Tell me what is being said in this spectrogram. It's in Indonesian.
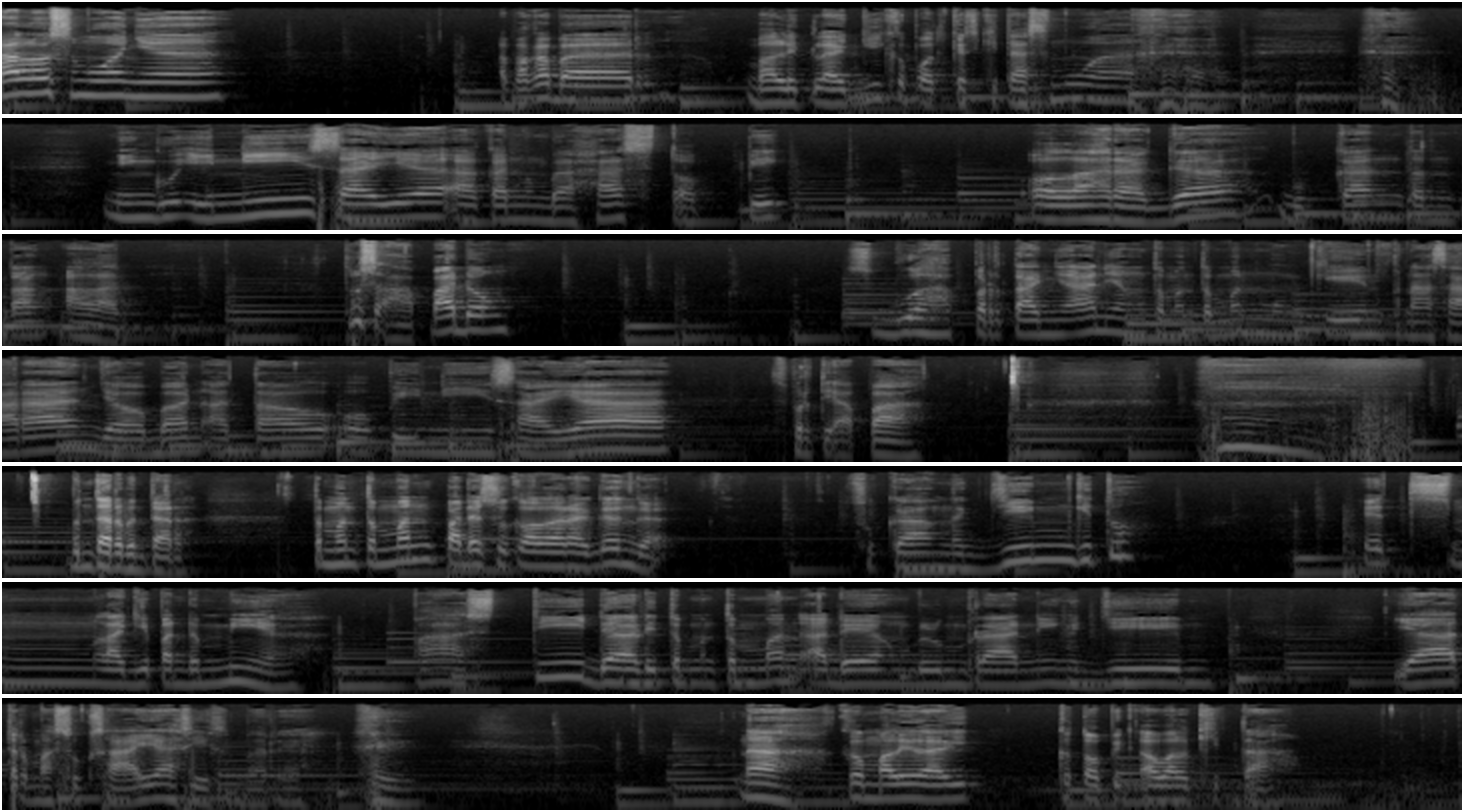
Halo semuanya, apa kabar? Balik lagi ke podcast kita semua. Minggu ini saya akan membahas topik olahraga bukan tentang alat. Terus apa dong? Sebuah pertanyaan yang teman-teman mungkin penasaran jawaban atau opini saya seperti apa. Hmm, bentar-bentar. Teman-teman pada suka olahraga nggak? Suka nge-gym gitu? It's hmm, lagi pandemi ya. Pasti dari teman-teman ada yang belum berani nge-gym. Ya termasuk saya sih sebenarnya. nah, kembali lagi ke topik awal kita.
